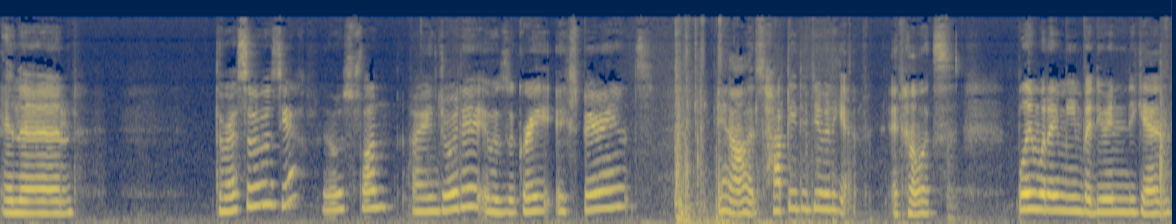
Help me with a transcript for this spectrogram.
And then the rest of it was yeah, it was fun. I enjoyed it. It was a great experience, and I was happy to do it again. And I'll explain what I mean by doing it again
